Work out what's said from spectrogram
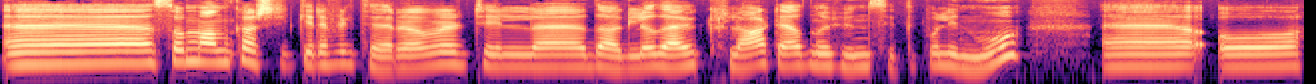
eh, som man kanskje ikke reflekterer over til eh, daglig. Og det er jo klart det at når hun sitter på Lindmo eh, og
